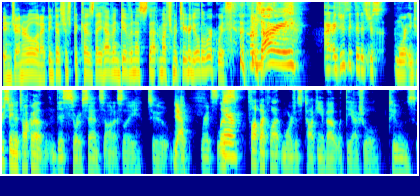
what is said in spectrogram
in general, and I think that's just because they haven't given us that much material to work with. I'm sorry. I, I do think that it's just more interesting to talk about this sort of sense, honestly. To Yeah. like, where it's less Yeah. plot by plot, more just talking about what the actual tunes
